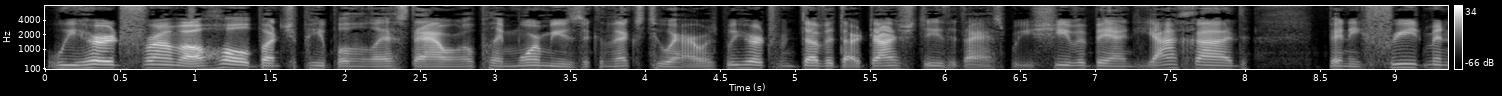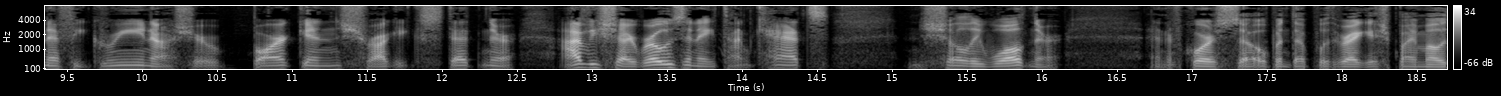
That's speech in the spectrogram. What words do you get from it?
we heard from a whole bunch of people in the last hour. We'll play more music in the next two hours. We heard from David Ardashti, the Diaspora Yeshiva Band, Yachad, Benny Friedman, Effie Green, Asher Barkin, Shragee Gestetner, Avishai Rosen, Eitan Katz, and Sholi Waldner and of course uh, opened up with Regish by Mo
